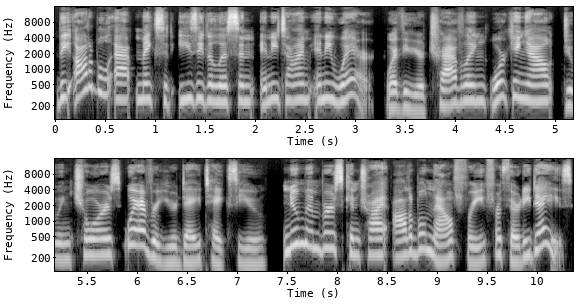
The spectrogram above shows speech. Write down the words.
The Audible app makes it easy to listen anytime, anywhere, whether you're traveling, working out, doing chores, wherever your day takes you. New members can try Audible now free for 30 days.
